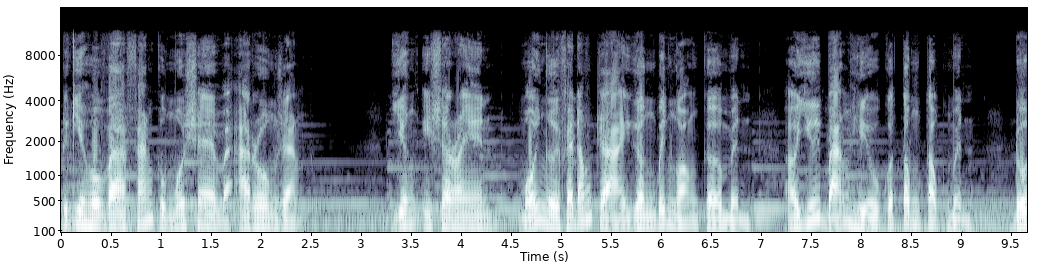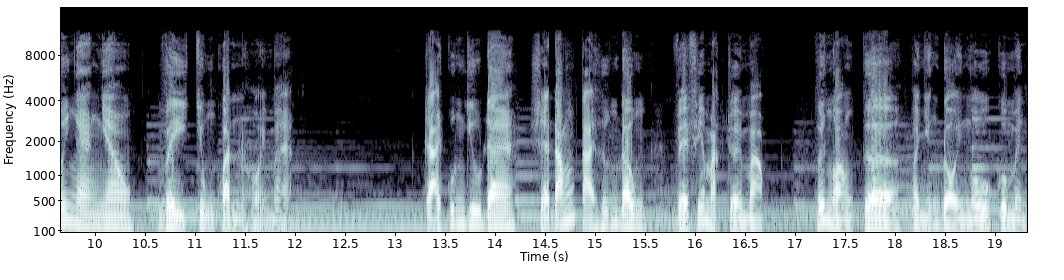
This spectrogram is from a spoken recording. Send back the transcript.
Đức Giê-hô-va phán cùng Môi-se và A-rôn rằng Dân Israel mỗi người phải đóng trại gần bên ngọn cờ mình ở dưới bản hiệu của tông tộc mình đối ngang nhau vây chung quanh hội mạc. Trại quân Juda sẽ đóng tại hướng đông về phía mặt trời mọc với ngọn cờ và những đội ngũ của mình.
